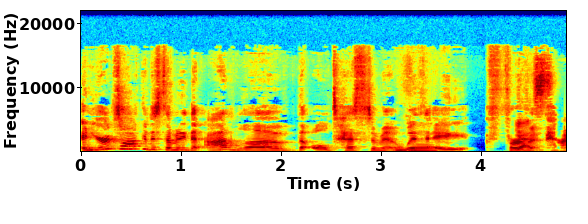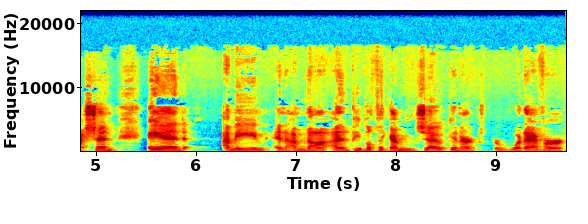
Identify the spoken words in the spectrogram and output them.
And you're talking to somebody that I love the Old Testament mm-hmm. with a fervent yes. passion. And I mean, and I'm not, and people think I'm joking or, or whatever,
